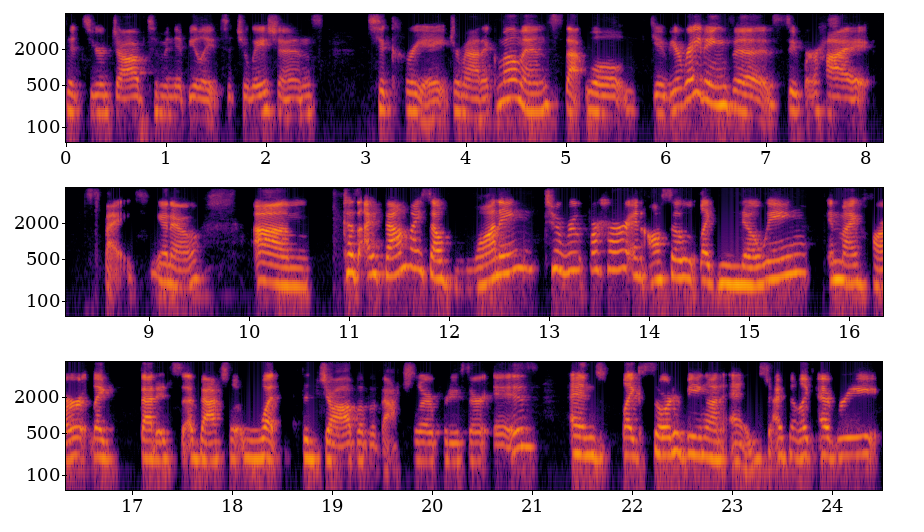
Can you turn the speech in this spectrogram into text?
it's your job to manipulate situations to create dramatic moments that will give your ratings a super high spike you know? Um because I found myself wanting to root for her and also like knowing in my heart like that it's a bachelor what the job of a bachelor producer is and like sort of being on edge. I felt like every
